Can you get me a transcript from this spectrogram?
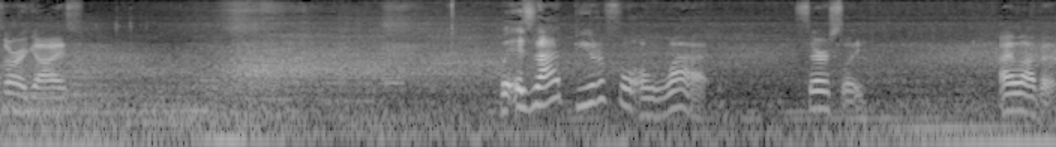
Sorry, guys. But is that beautiful or what? Seriously. I love it.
